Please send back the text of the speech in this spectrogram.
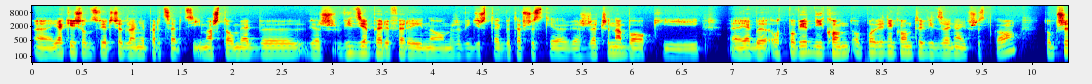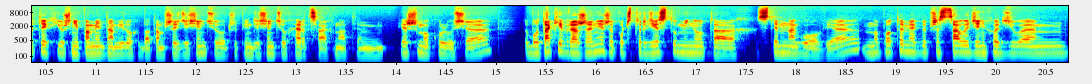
e, jakieś odzwierciedlenie percepcji i masz tą jakby, wiesz, wizję peryferyjną, że widzisz te, jakby te wszystkie, wiesz, rzeczy na boki, e, jakby odpowiedni kąt, odpowiednie kąty widzenia i wszystko, to przy tych już nie pamiętam ilu, chyba tam 60 czy 50 Hz na tym pierwszym okulusie, to było takie wrażenie, że po 40 minutach z tym na głowie, no potem jakby przez cały dzień chodziłem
